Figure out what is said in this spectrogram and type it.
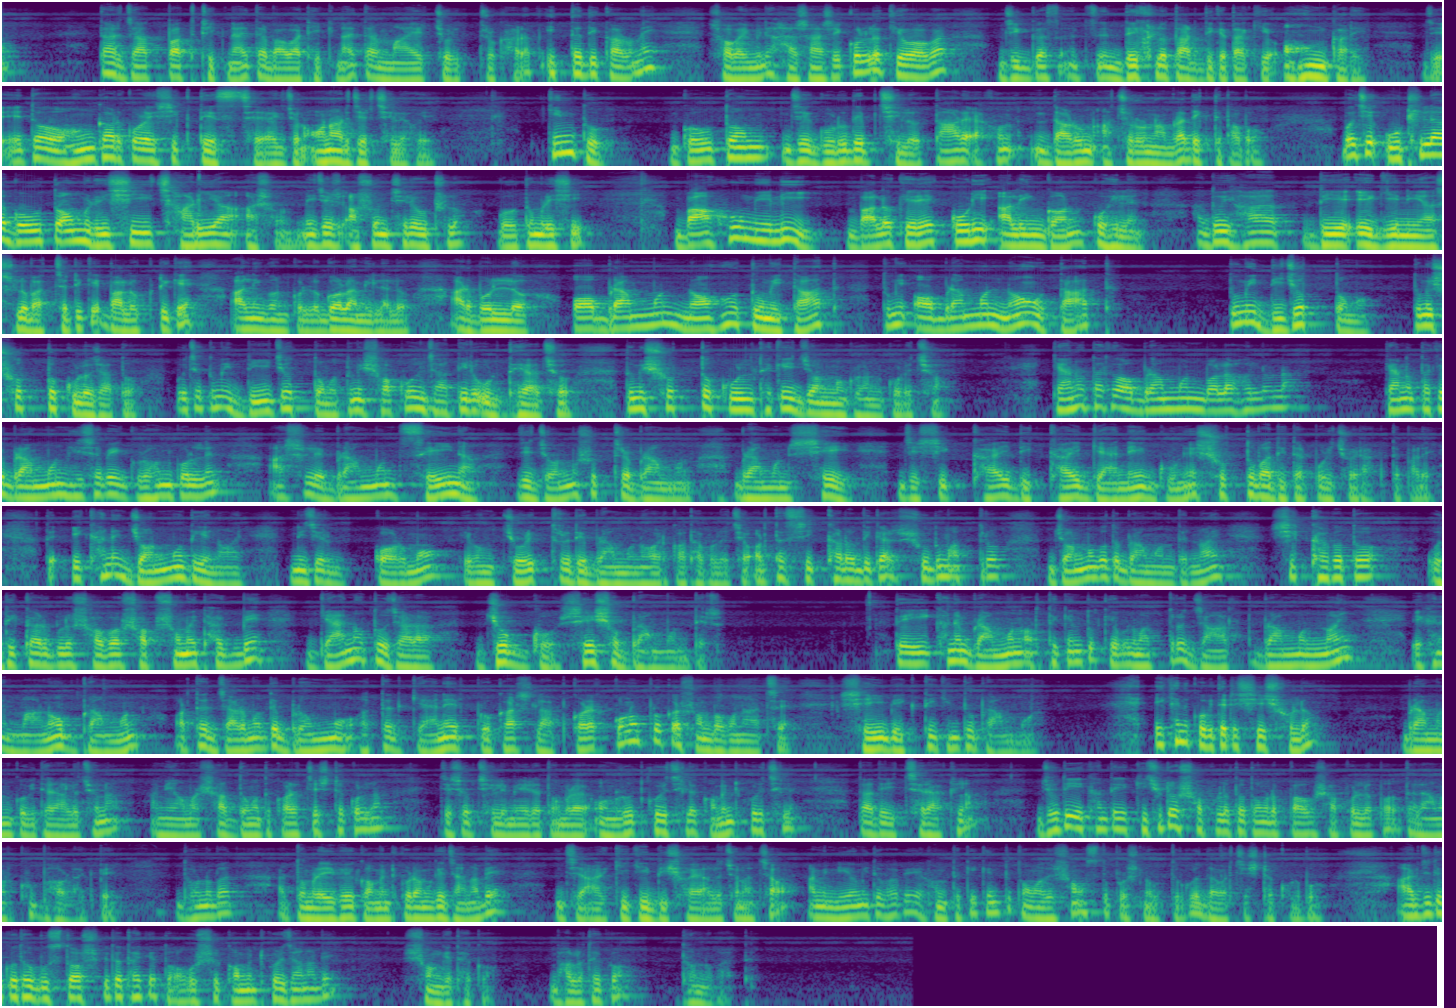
তার জাতপাত ঠিক নাই তার বাবা ঠিক নাই তার মায়ের চরিত্র খারাপ ইত্যাদি কারণে সবাই মিলে হাসাহাসি করল। কেউ আবার জিজ্ঞাসা দেখল তার দিকে তাকিয়ে অহংকারে যে এ তো অহংকার করে শিখতে এসছে একজন অনার্যের ছেলে হয়ে। কিন্তু গৌতম যে গুরুদেব ছিল, তার এখন দারুণ আচরণ আমরা দেখতে পাবো। বলছে, উঠিলা গৌতম ঋষি, ছাড়িয়া আসন। নিজের আসন ছেড়ে উঠল গৌতম ঋষি। বাহু মেলি বালকেরে করি আলিঙ্গন, কহিলেন। দুই হাত দিয়ে এগিয়ে নিয়ে আসলো বাচ্চাটিকে, বালকটিকে আলিঙ্গন করল, গলা মিলালো আর বলল, অব্রাহ্মণ নহ তুমি তাত, তুমি অব্রাহ্মণ নও তাত, তুমি দ্বিজোত্তম। তুমি সত্য কুলজাত বলছে তুমি দ্বিজোত্তম, তুমি সকল জাতির ঊর্ধ্বে আছো, তুমি সত্য কুল থেকেই জন্মগ্রহণ করেছ। কেন তাকে অব্রাহ্মণ বলা হলো না? কেন তাকে ব্রাহ্মণ হিসেবে গ্রহণ করলেন? আসলে ব্রাহ্মণ সেই না যে জন্মসূত্রে ব্রাহ্মণ ব্রাহ্মণ সেই যে শিক্ষায়, দীক্ষায়, জ্ঞানে, গুণে সত্যবাদিতার পরিচয় রাখতে পারে। তো এখানে জন্ম দিয়ে নয়, নিজের কর্ম এবং চরিত্র দিয়ে ব্রাহ্মণ হওয়ার কথা বলেছে। অর্থাৎ শিক্ষার অধিকার শুধুমাত্র জন্মগত ব্রাহ্মণদের নয়, শিক্ষাগত অধিকারগুলো সব সবসময় থাকবে। জ্ঞানত যারা যোগ্য সেই সব ব্রাহ্মণদের। তো এইখানে ব্রাহ্মণ অর্থে কিন্তু কেবলমাত্র জাত ব্রাহ্মণ নয়, এখানে মানব ব্রাহ্মণ, অর্থাৎ যার মধ্যে ব্রহ্ম, অর্থাৎ জ্ঞানের প্রকাশ লাভ করার কোনো প্রকার সম্ভাবনা আছে, সেই ব্যক্তি কিন্তু ব্রাহ্মণ। এখানে কবিতাটি শেষ হলো, ব্রাহ্মণ কবিতার আলোচনা। আমি আমার সাধ্যমতো করার চেষ্টা করলাম। যেসব ছেলে মেয়েরা তোমরা অনুরোধ করেছিলে কমেন্ট করেছিলে, তাদের ইচ্ছে রাখলাম। যদি এখান থেকে কিছুটা সফলতা তোমরা পাও, সাফল্য পাও, তাহলে আমার খুব ভালো লাগবে। ধন্যবাদ। আর তোমরা এইভাবে কমেন্ট করে আমাকে জানাবে যে আর কী কী বিষয়ে আলোচনা চাও। আমি নিয়মিতভাবে এখন থেকে কিন্তু তোমাদের সমস্ত প্রশ্ন উত্তর করে দেওয়ার চেষ্টা করব। আর যদি কোথাও বুঝতে অসুবিধা থাকে তো অবশ্যই কমেন্ট করে জানাবে। সঙ্গে থেকো। ভালো থেকো। ধন্যবাদ।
